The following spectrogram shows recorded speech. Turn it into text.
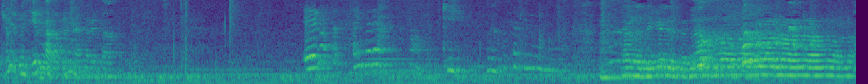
Yo me sirve la primera abierta. Eh, no está. Ay, pará. No, no te quieres. No, no, no, no, no, no, no, no.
